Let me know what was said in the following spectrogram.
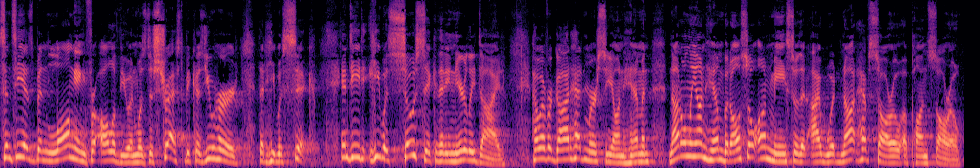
since he has been longing for all of you and was distressed because you heard that he was sick. Indeed, he was so sick that he nearly died. However, God had mercy on him, and not only on him, but also on me, so that I would not have sorrow upon sorrow.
